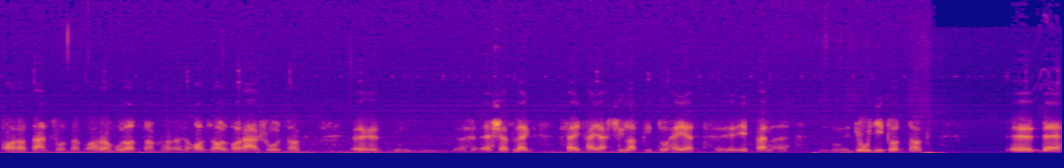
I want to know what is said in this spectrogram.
arra táncoltak, arra mulattak, azzal varázsoltak, esetleg fejfájás csillapító helyett éppen gyógyítottak, de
